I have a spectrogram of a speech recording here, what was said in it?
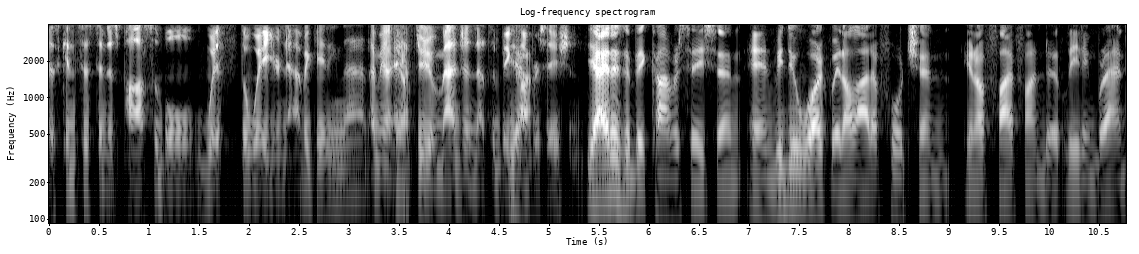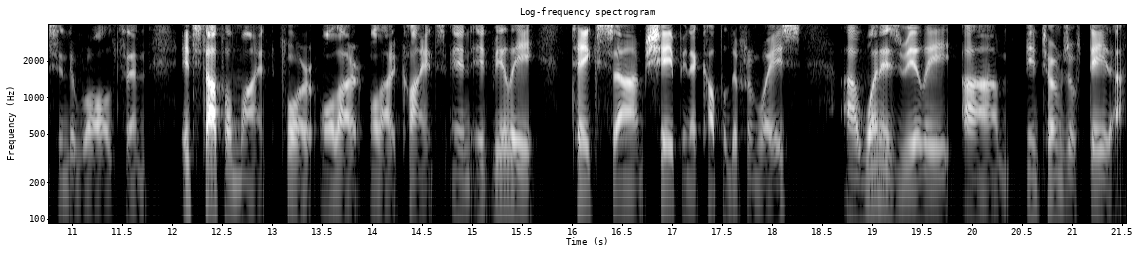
as consistent as possible with the way you're navigating that. I mean, I yeah. have to imagine that's a big yeah. conversation. Yeah, it is a big conversation, and we do work with a lot of Fortune, you know, 500 leading brands in the world, and it's top of mind for all our all our clients, and it really takes um, shape in a couple different ways. Uh, one is really um, in terms of data,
